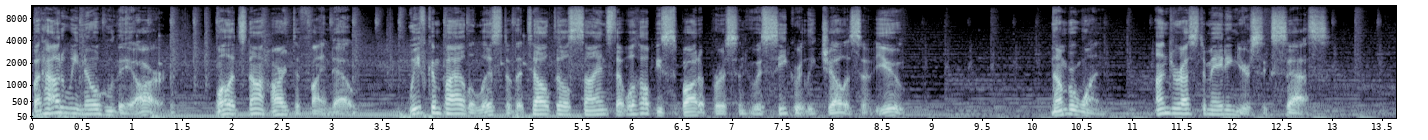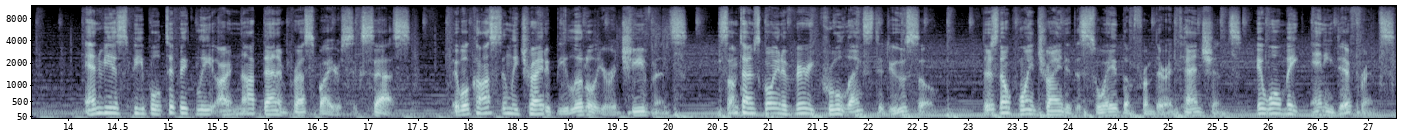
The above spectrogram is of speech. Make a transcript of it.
But how do we know who they are? Well, it's not hard to find out. We've compiled a list of the telltale signs that will help you spot a person who is secretly jealous of you. Number 1. Underestimating your success. Envious people typically are not that impressed by your success. They will constantly try to belittle your achievements, sometimes going to very cruel lengths to do so. There's no point trying to dissuade them from their intentions. It won't make any difference.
